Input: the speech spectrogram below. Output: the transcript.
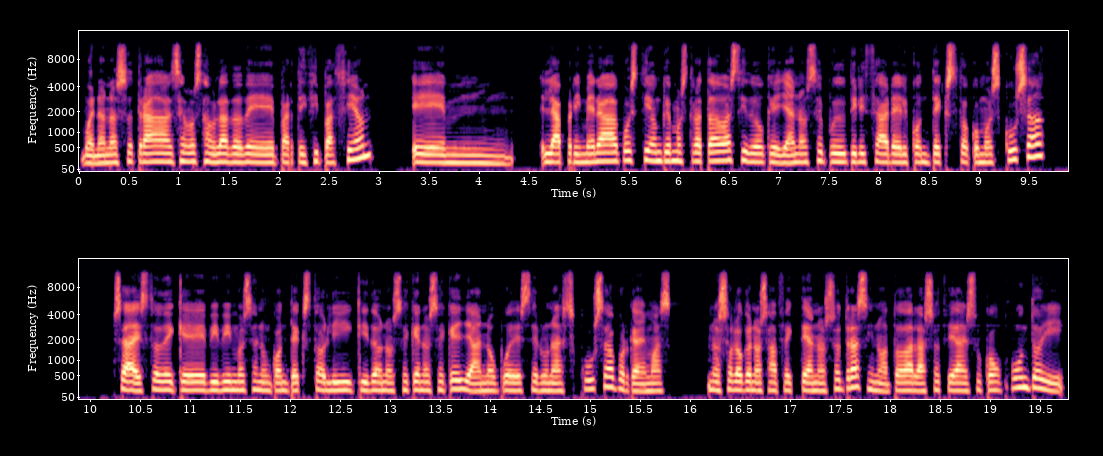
Bueno, nosotras hemos hablado de participación. Em, la primera cuestión que hemos tratado ha sido que ya no se puede utilizar el contexto como excusa. Sea, esto de que vivimos en un contexto líquido, no sé qué, no sé qué, ya no puede ser una excusa, porque además no solo que nos afecte a nosotras, sino a toda la sociedad en su conjunto y,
